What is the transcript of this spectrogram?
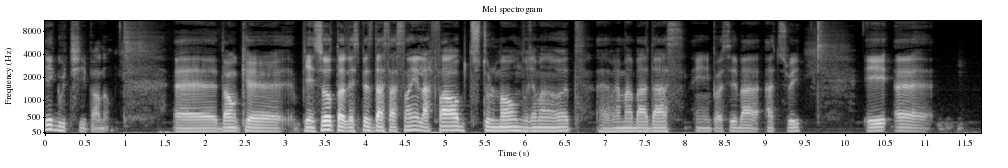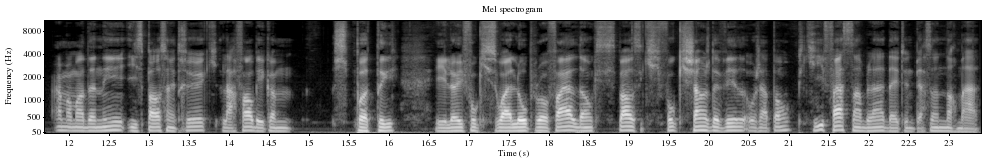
Eguchi pardon euh, donc euh, bien sûr t'as l'espèce d'assassin la fable tue tout le monde vraiment hot euh, vraiment badass impossible à, à tuer et euh, à un moment donné il se passe un truc la fable est comme споты. Et là, il faut qu'il soit low profile. Donc, ce qui se passe, c'est qu'il faut qu'il change de ville au Japon, puis qu'il fasse semblant d'être une personne normale.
